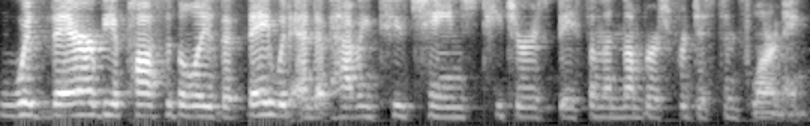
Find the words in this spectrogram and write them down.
Would there be a possibility that they would end up having to change teachers based on the numbers for distance learning?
